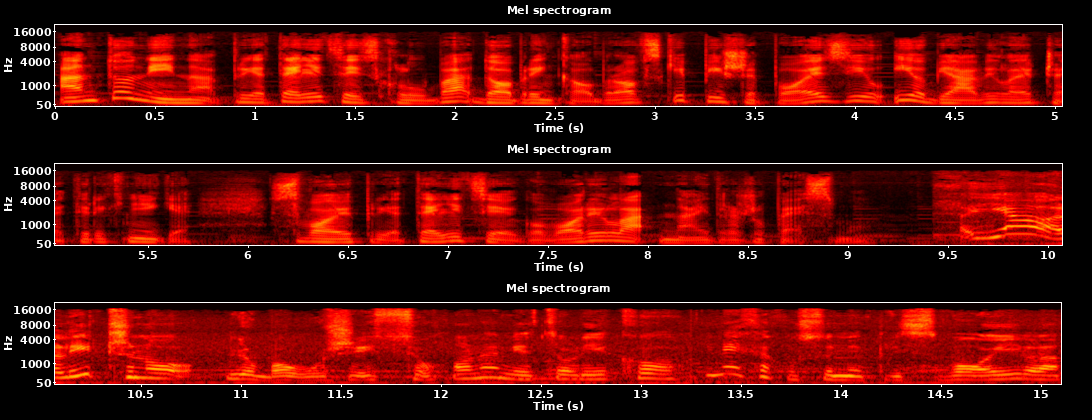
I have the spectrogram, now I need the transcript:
Antonina, prijateljica iz kluba Dobrinka Obrovski, piše poeziju i objavila je četiri knjige. Svojoj prijateljici je govorila najdražu pesmu. Ja lično ljubav u žicu, ona mi je toliko, nekako se me prisvojila,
